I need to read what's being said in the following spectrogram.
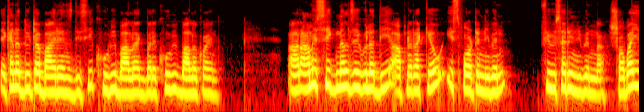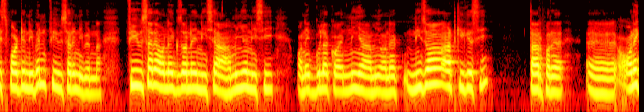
এখানে দুইটা বাই রেঞ্জ দিছি, খুবই ভালো একবারে, খুবই ভালো কয়েন আর আমি সিগন্যাল যেগুলো দিই, আপনারা কেউ স্পটে নেবেন। ফিউচারে নেবেন না। সবাই স্পটে নেবেন ফিউচারে নেবেন না। ফিউচারে অনেকজনে নিছে, আমিও নিছি। অনেকগুলা কয়েন নিয়ে আমি অনেক নিজেও আটকে গেছি। তারপরে অনেক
